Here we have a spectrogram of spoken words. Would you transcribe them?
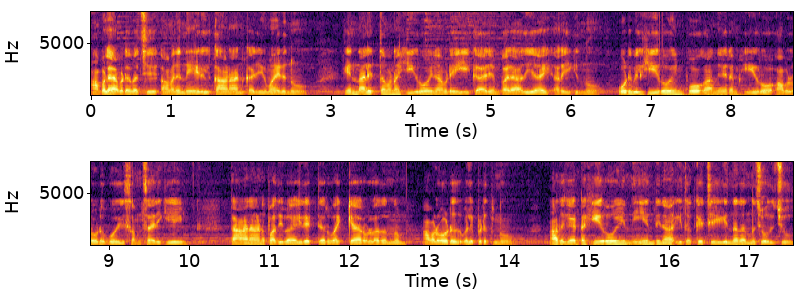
അവളെ അവിടെ വച്ച് അവനെ നേരിൽ കാണാൻ കഴിയുമായിരുന്നു. എന്നാൽ ഇത്തവണ ഹീറോയിൻ അവിടെ ഈ കാര്യം പരാതിയായി അറിയിക്കുന്നു. ഒടുവിൽ ഹീറോയിൻ പോകാൻ നേരം ഹീറോ അവളോട് പോയി സംസാരിക്കുകയും താനാണ് പതിവായി ലെറ്റർ വയ്ക്കാറുള്ളതെന്നും അവളോട് വെളിപ്പെടുത്തുന്നു. അത് കേട്ട ഹീറോയിൻ നീ എന്തിനാ ഇതൊക്കെ ചെയ്യുന്നതെന്ന് ചോദിച്ചു.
